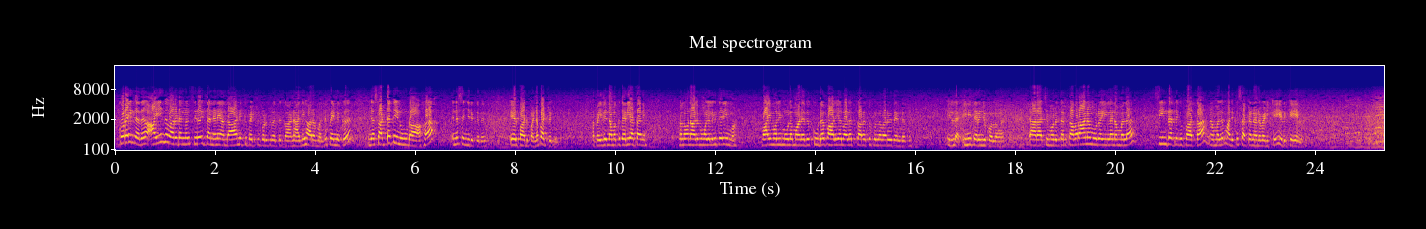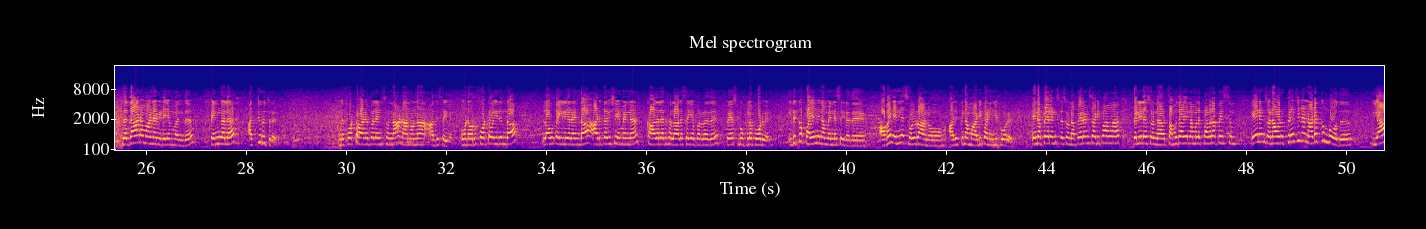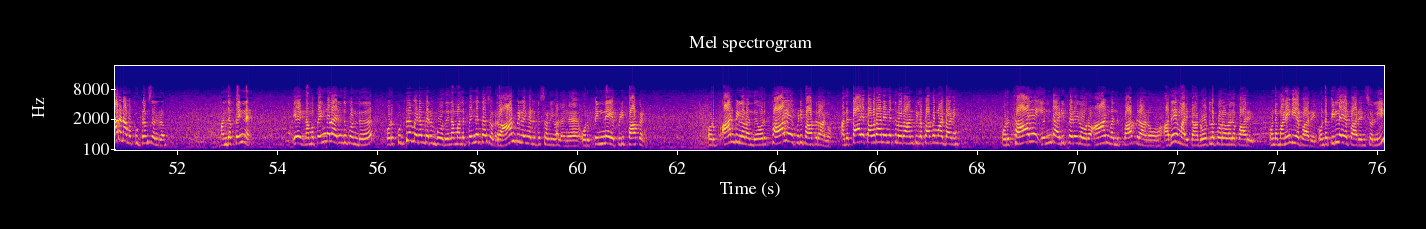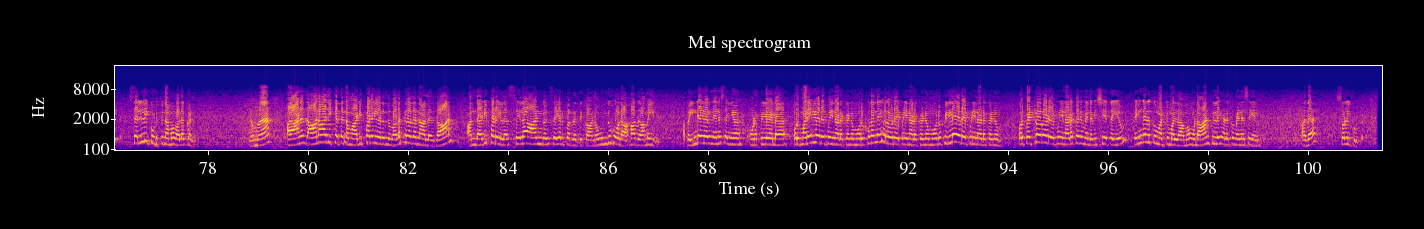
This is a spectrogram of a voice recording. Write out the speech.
குறைந்தது ஐந்து வருடங்கள் சிறை தண்டனை அந்த ஆணுக்கு பெற்றுக் கொடுக்கறதுக்கான அதிகாரம் வந்து பெண்ணுக்கு இந்த சட்டத்தின் ஊடாக என்ன செஞ்சிருக்குது? ஏற்பாடு பண்ணப்பட்டிருக்கு. அப்ப இது நமக்கு தெரியாதானே? இவ்வளோ நாள் உங்களுக்கு தெரியுமா? வாய்மொழி மூலமானது கூட பாலியல் வளர்க்காரத்துக்குள்ள வருதுன்றது. இல்ல இனி தெரிஞ்சு கொள்ளுங்க யாராச்சும் ஒருத்தர் தவறான முறையில நம்மள சீன்றதுக்கு பார்த்தா நம்மளும் அதுக்கு சட்ட நடவடிக்கை எடுக்க இயலும். பிரதானமான விடயம் வந்து பெண்களை அச்சுறுத்துறது. இந்த போட்டோ அனுப்பலைன்னு சொன்னா நான் ஒன்னா அது செய்வேன். உங்களோட ஒரு போட்டோ இருந்தா லவ் ஃபெயிலியர் என்றா அடுத்த விஷயம் என்ன? காதலர்களால செய்யப்படுறது ஃபேஸ்புக்ல போடுவேன். இதுக்கு பயந்து நம்ம என்ன செய்யறது அவன் என்ன சொல்றானோ அதுக்கு நம்ம அடிபணிஞ்சு போறது. என்ன பேரண்ட்ஸ்ல சொன்ன பேரண்ட்ஸ் அடிப்பாங்க. வெளியில சொன்ன சமுதாயம் நம்மளை தவறா பேசும். ஏன்னு சொன்னா ஒரு பிரச்சனை நடக்கும் போது யாரை நம்ம குற்றம் சொல்றோம்? அந்த பெண்ணை. ஏன் நம்ம பெண்களா இருந்து கொண்டு ஒரு குற்றம் இடம்பெறும் போது நம்ம அந்த பெண்ணை தான் சொல்றோம். ஆண் பிள்ளைகளுக்கு சொல்லி வளங்க. ஒரு பெண்ணை எப்படி பார்க்கணும்? ஒரு ஆண் பிள்ளை வந்து ஒரு தாயை எப்படி பாக்குறானோ அந்த தாயை தவறான எண்ணத்துல ஒரு ஆண் பிள்ளை பார்க்க மாட்டானே. ஒரு தாயை எந்த அடிப்படையில ஒரு ஆண் வந்து பாக்குறானோ அதே மாதிரி தான் ரோட்ல போறவள பாரு உன்ட மனைவிய பாரு உன்ட பிள்ளைய பாருன்னு சொல்லி சொல்லி கொடுத்து நம்ம வளர்க்கணும். நம்ம ஆணாதிக்கத்தை நம்ம அடிப்படையில இருந்து வளர்க்கறதுனால தான் அந்த அடிப்படையில சில ஆண்கள் செயற்படுறதுக்கான உந்துகோலாக அது அமையுது. அப்ப இண்டையில இருந்து என்ன செய்யும் உங்களோட பிள்ளைகள ஒரு மனைவியோட எப்படி நடக்கணும்? ஒரு குழந்தைகளோட எப்படி நடக்கணும்? ஒரு பிள்ளையோட எப்படி நடக்கணும்? ஒரு பெற்றோரோட எப்படி நடக்கணும் என்ற விஷயத்தையும் பெண்களுக்கு மட்டுமல்லாம உங்களோட ஆண் பிள்ளைகளுக்கும் என்ன செய்யணும்? அத சொல்லிக் கொடுக்கணும்.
